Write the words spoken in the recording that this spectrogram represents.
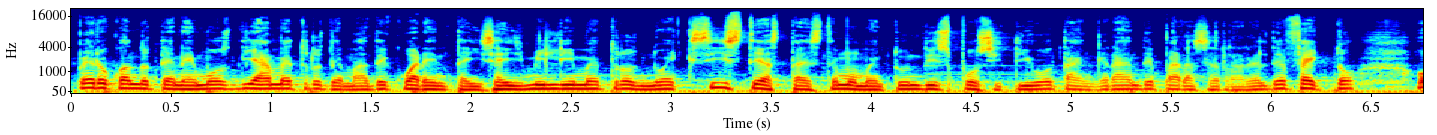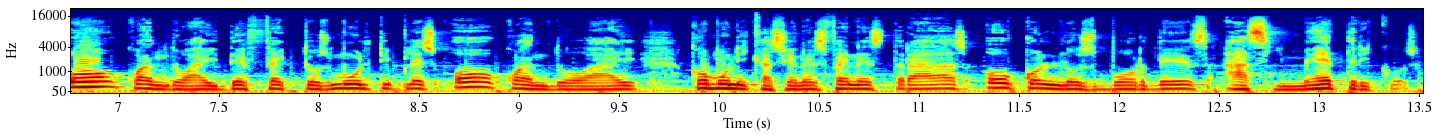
pero cuando tenemos diámetros de más de 46 milímetros no existe hasta este momento un dispositivo tan grande para cerrar el defecto o cuando hay defectos múltiples o cuando hay comunicaciones fenestradas o con los bordes asimétricos.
